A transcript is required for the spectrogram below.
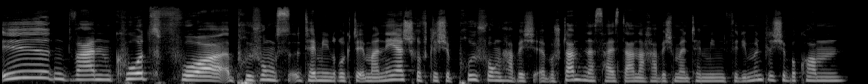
irgendwann kurz vor Prüfungstermin rückte immer näher. Schriftliche Prüfung habe ich äh, bestanden. Das heißt, danach habe ich meinen Termin für die mündliche bekommen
